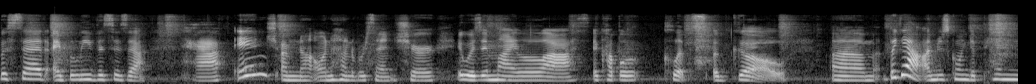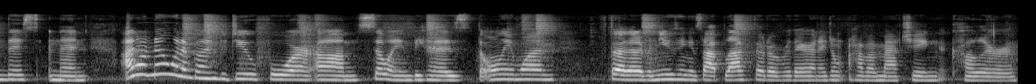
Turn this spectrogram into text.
was said, I believe this is a half inch. I'm not 100% sure. It was in my last, a couple clips ago. Um, but yeah, I'm just going to pin this and then I don't know what I'm going to do for um, sewing because the only one thread that I've been using is that black thread over there and I don't have a matching color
